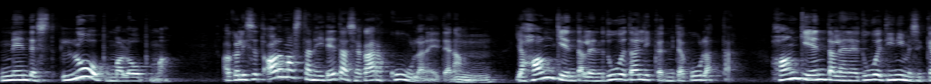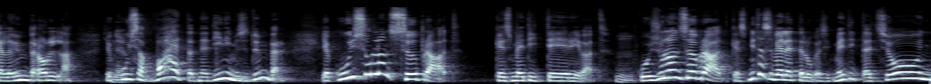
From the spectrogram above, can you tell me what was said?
nendest loobuma, loobuma, aga lihtsalt armasta neid edasi, aga ära kuula neid enam mm. -hmm. ja hangi endale need uued allikad, mida kuulata hangi endale need uued inimesed, kelle ümber olla ja kui Jah. sa vahetad need inimesed ümber ja kui sul on sõbrad, kes mediteerivad mm., kui sul on sõbrad, kes, mida sa veel ette lugesid, meditatsioon,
